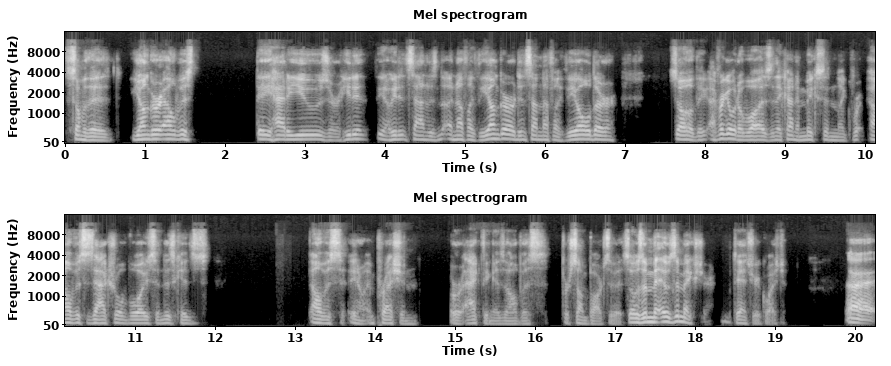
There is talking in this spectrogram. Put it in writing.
some of the younger Elvis they had to use, or he didn't, you know, he didn't sound enough like the younger, or didn't sound enough like the older. So they, I forget what it was, and they kind of mix in like Elvis's actual voice and this kid's Elvis, you know, impression or acting as Elvis for some parts of it. So it was a it was a mixture. To answer your question. All right.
